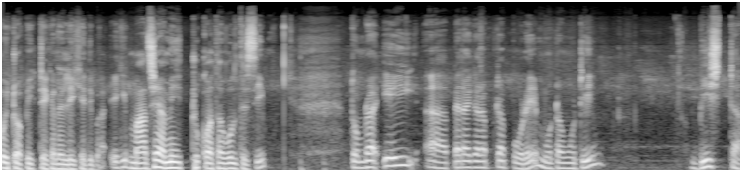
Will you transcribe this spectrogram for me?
ওই টপিকটা এখানে লিখে দিবা। এই মাঝে আমি একটু কথা বলতেছি। তোমরা এই প্যারাগ্রাফটা পড়ে মোটামুটি বিশটা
